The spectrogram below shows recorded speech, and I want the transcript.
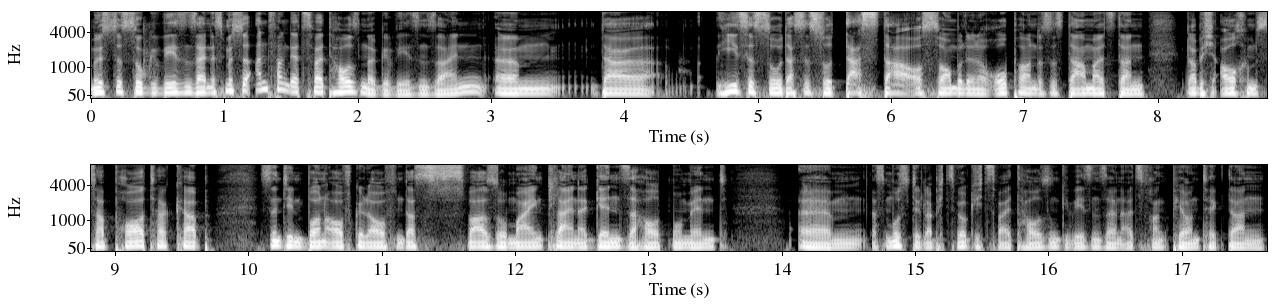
müsste es so gewesen sein. Es müsste Anfang der 2000er gewesen sein. Ähm, da hieß es so, das ist so das Star-Ensemble in Europa und das ist damals dann, glaube ich, auch im Supporter Cup sind in Bonn aufgelaufen. Das war so mein kleiner Gänsehautmoment. Ähm, das musste, glaube ich, wirklich 2000 gewesen sein, als Frank Piontek dann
